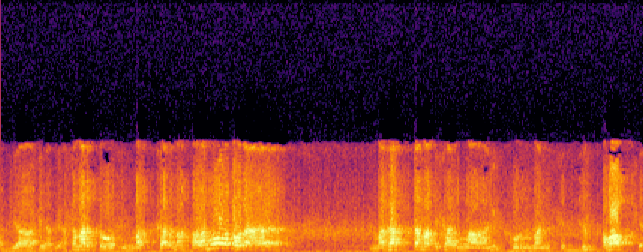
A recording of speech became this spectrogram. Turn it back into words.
அபியாசி அப்படி அசமர்த்தோசி மத்கர்ம பரமோ போல மதர்த்தமபி கர்மாணி குர்வன் சித்தும் அவாப்சிய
